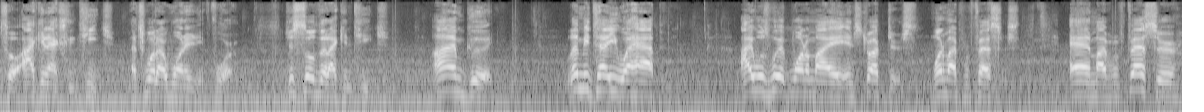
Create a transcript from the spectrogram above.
So I can actually teach. That's what I wanted it for. Just so that I can teach. I'm good. Let me tell you what happened. I was with one of my instructors, one of my professors, and my professor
